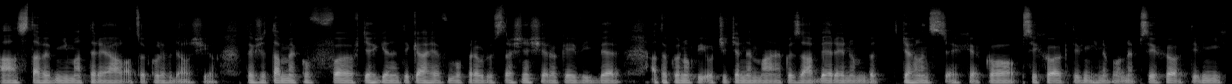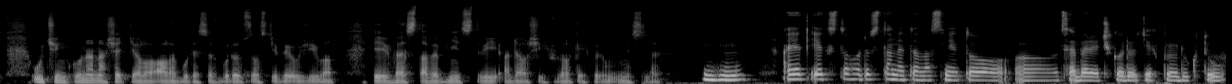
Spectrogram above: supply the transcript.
a stavební materiál a cokoliv dalšího. Takže tam jako v, v těch genetikách je opravdu strašně široký výběr a to konopí určitě nemá jako záběr jenom do těchhle z těch jako psychoaktivních nebo nepsychoaktivních účinků na naše tělo, ale bude se v budoucnosti využívat i ve stavebnictví a dalších velkých průmyslech. Mm-hmm. A jak, jak z toho dostanete vlastně to uh, eh, CBD do těch produktů?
